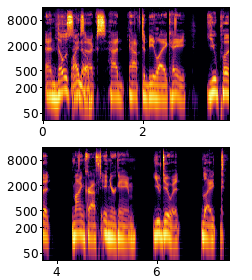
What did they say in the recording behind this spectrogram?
and those know. execs had have to be like, hey, you put Minecraft in your game, you do it. Like,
